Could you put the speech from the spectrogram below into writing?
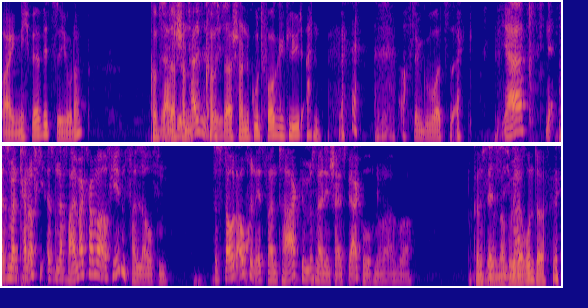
Eigentlich wäre witzig, oder? Kommst Ja, du da schon, Fall kommst du da schon gut vorgeglüht an? auf dem Geburtstag. Ja, ne, also man kann auf, also nach Weimar kann man auf jeden Fall laufen. Das dauert auch in etwa einen Tag. Wir müssen halt den scheiß Berg hoch, ne, aber. Du kannst dann sich wieder machen? runter.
